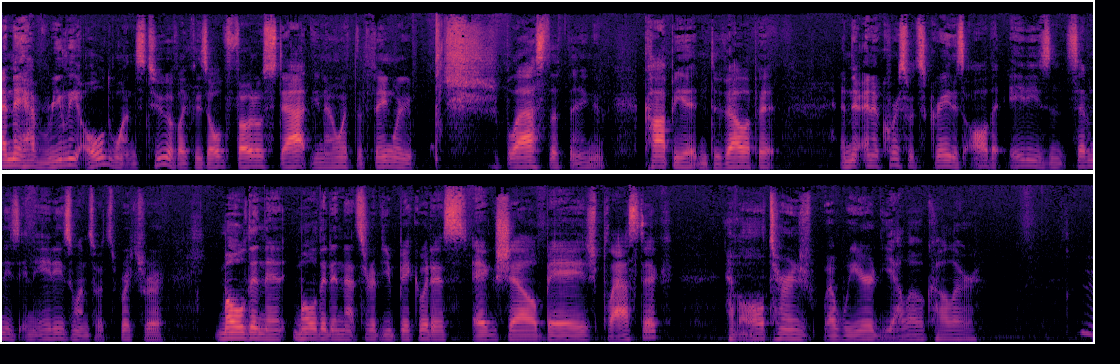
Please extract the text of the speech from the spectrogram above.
and they have really old ones too, of like these old photostat, you know, with the thing where you blast the thing and copy it and develop it. And, there, and of course, what's great is all the 80s and 70s and 80s ones, which, which were molded in, the, molded in that sort of ubiquitous eggshell beige plastic, have all turned a weird yellow color. Hmm.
